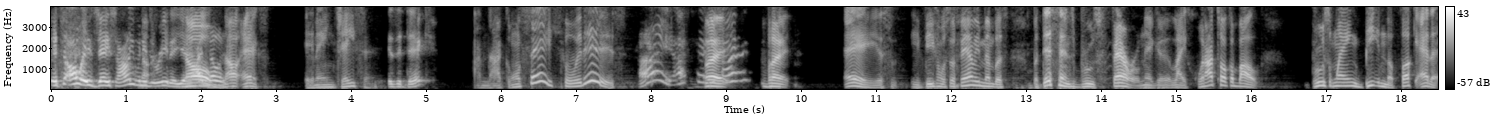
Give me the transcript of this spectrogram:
it's always Jason. I don't even need to read it yet. I know no, it- no, X. It ain't Jason. Is it Dick? I'm not gonna say who it is, All right. all right, But- all right. but hey, it's he beefing with some family members. But this sends Bruce feral, nigga. Like when I talk about Bruce Wayne beating the fuck out of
